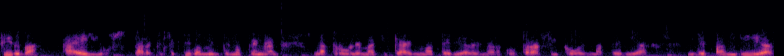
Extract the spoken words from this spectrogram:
sirva a ellos para que efectivamente no tengan la problemática en materia de narcotráfico, en materia de pandillas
